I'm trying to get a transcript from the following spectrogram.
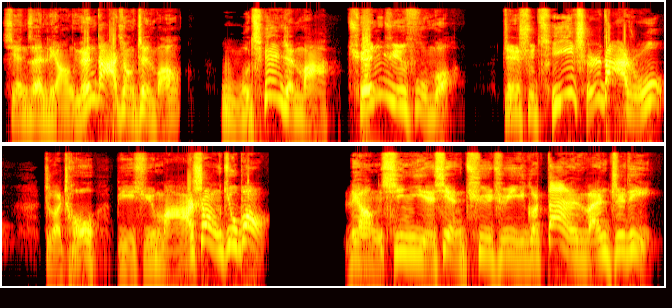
现在两员大将阵亡，五千人马全军覆没，真是奇耻大辱。这仇必须马上就报，量新野县区区一个弹丸之地，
